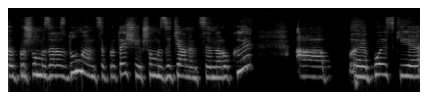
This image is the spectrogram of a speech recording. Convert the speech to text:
е, про що ми зараз думаємо, це про те, що якщо ми затягнемо це на роки, а польські е,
